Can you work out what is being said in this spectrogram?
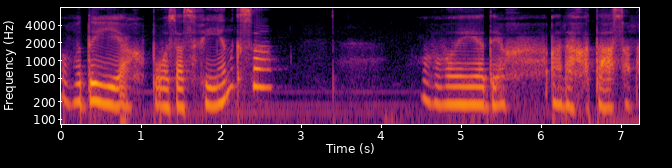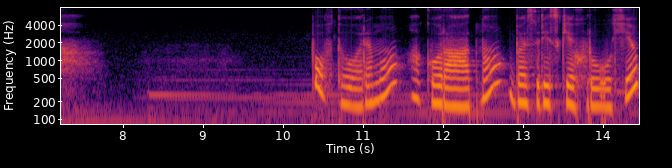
Вдих поза сфінкса, видих, анахатасана. Повторимо акуратно, без різких рухів.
